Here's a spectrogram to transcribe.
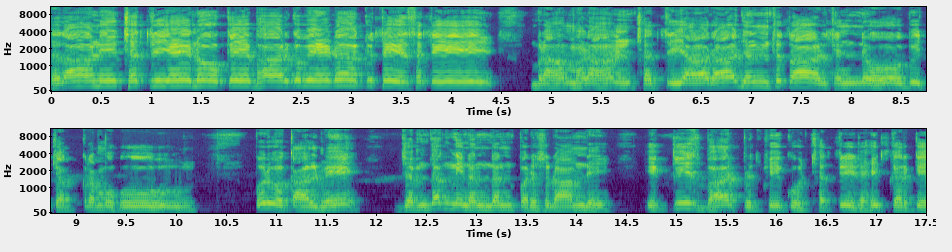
तदाने क्षत्रिय लोके भार्गवेण कृते सते। ब्राह्मणान क्षत्रिया राजंथतार्थिन्यो विचक्रमु। पूर्व काल में जमदग्नि नंदन परशुराम ने 21 बार पृथ्वी को क्षत्रिय रहित करके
